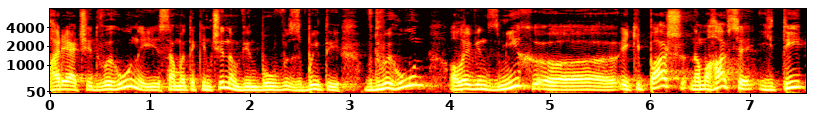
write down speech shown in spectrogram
гарячий двигун, і саме таким чином він був збитий в двигун, але він зміг, е, екіпаж намагався йти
